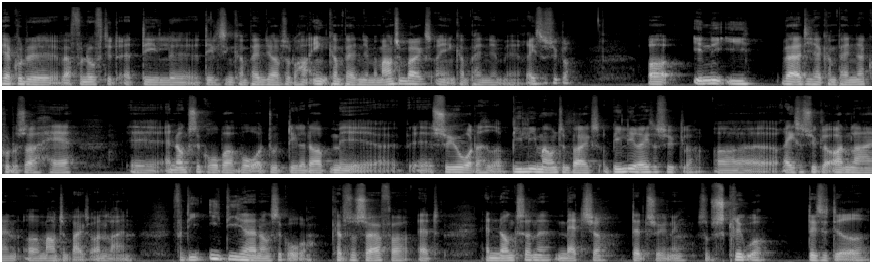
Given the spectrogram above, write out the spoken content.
her kunne det være fornuftigt at dele, dele sin kampagne op, så du har en kampagne med mountainbikes og en kampagne med racercykler. Og inde i hver af de her kampagner kunne du så have øh, annoncegrupper, hvor du deler det op med øh, øh, søgeord, der hedder billige mountainbikes og billige racercykler, og øh, racercykler online og mountainbikes online. Fordi i de her annoncegrupper kan du så sørge for, at annoncerne matcher den søgning. Så du skriver decideret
